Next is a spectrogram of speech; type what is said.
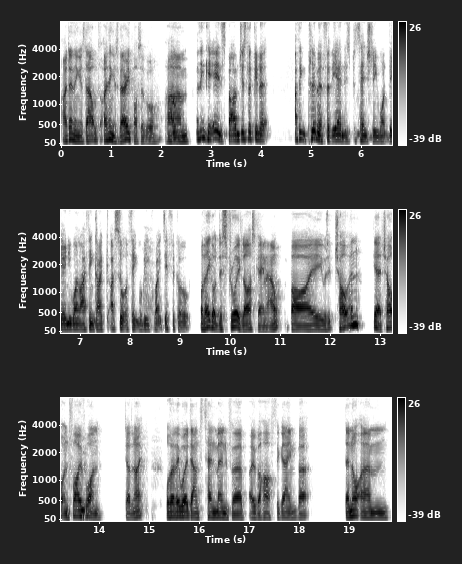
I don't think it's that. I think it's very possible. Oh, Um, I think it is, but I'm just looking at. I think Plymouth at the end is potentially one, the only one I think I, I sort of think will be quite difficult. Well, they got destroyed last game out by was it Charlton? Yeah, Charlton five one the other night. Although they were down to ten men for over half the game, but they're not. Um,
